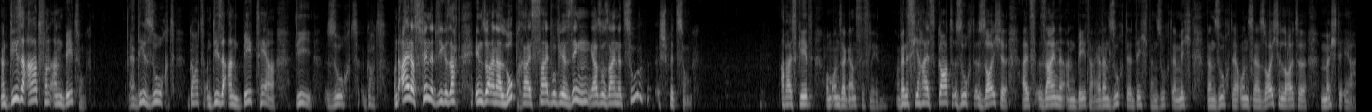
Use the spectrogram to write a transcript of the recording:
Und diese Art von Anbetung, ja, die sucht Gott und diese Anbeter, die sucht Gott. Und all das findet, wie gesagt, in so einer Lobpreiszeit, wo wir singen, ja, so seine Zuspitzung. Aber es geht um unser ganzes Leben. Und wenn es hier heißt, Gott sucht solche als seine Anbeter, ja, dann sucht er dich, dann sucht er mich, dann sucht er uns. Ja, solche Leute möchte er.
